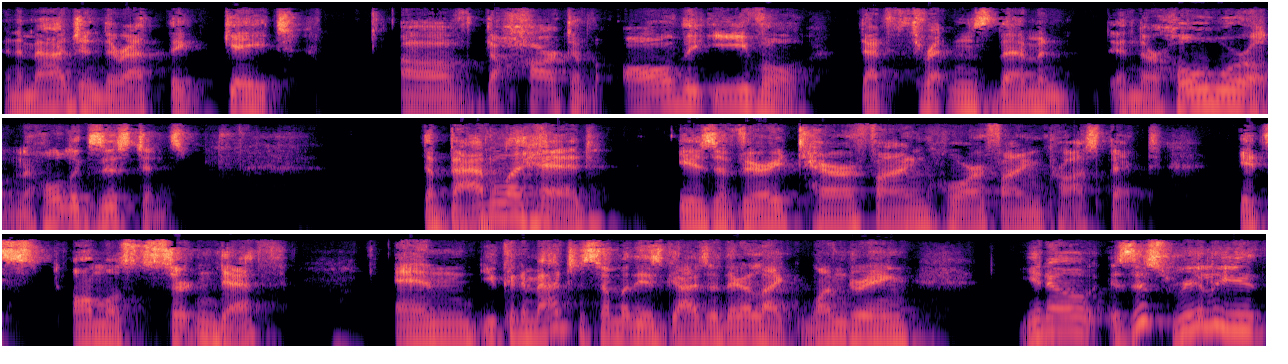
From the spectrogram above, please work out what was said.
And imagine they're at the gate of the heart of all the evil that threatens them and, and their whole world and their whole existence. The battle ahead is a very terrifying, horrifying prospect. It's almost certain death. And you can imagine some of these guys are there like wondering, you know, is this really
